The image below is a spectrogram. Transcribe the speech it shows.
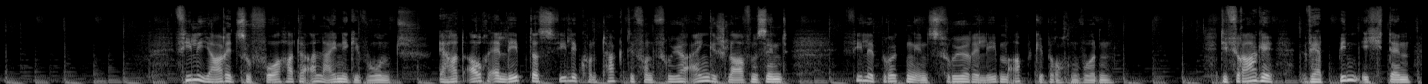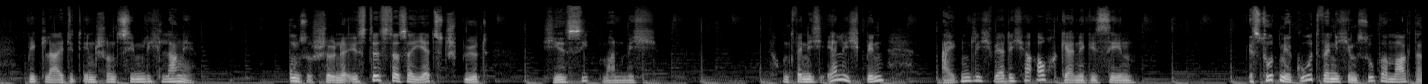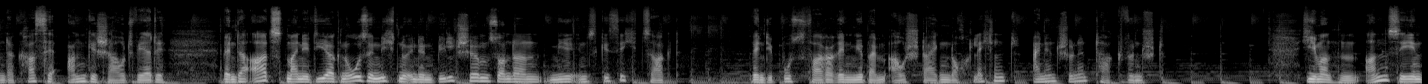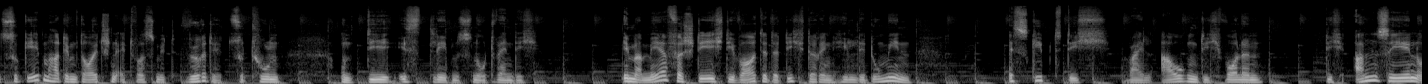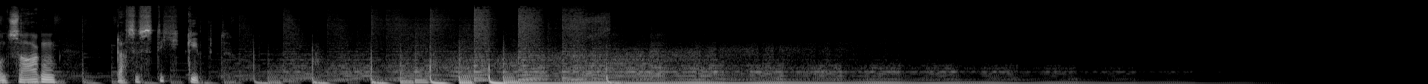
Viele Jahre zuvor hat er alleine gewohnt. Er hat auch erlebt, dass viele Kontakte von früher eingeschlafen sind, viele Brücken ins frühere Leben abgebrochen wurden. Die Frage, wer bin ich denn, begleitet ihn schon ziemlich lange. Umso schöner ist es, dass er jetzt spürt, hier sieht man mich. Und wenn ich ehrlich bin, eigentlich werde ich ja auch gerne gesehen. Es tut mir gut, wenn ich im Supermarkt an der Kasse angeschaut werde, wenn der Arzt meine Diagnose nicht nur in den Bildschirm, sondern mir ins Gesicht sagt, wenn die Busfahrerin mir beim Aussteigen noch lächelnd einen schönen Tag wünscht. Jemanden Ansehen zu geben hat im Deutschen etwas mit Würde zu tun, und die ist lebensnotwendig. Immer mehr verstehe ich die Worte der Dichterin Hilde Dumin. Es gibt dich, weil Augen dich wollen, dich ansehen und sagen, dass es dich gibt.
